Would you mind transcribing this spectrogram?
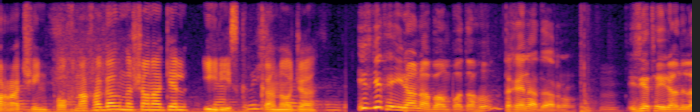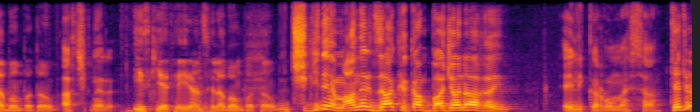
առաջին փոխնախագահ նշանակել իր իսկ կնոջը։ Իսկ եթե Իրանա բան պատահում, Տղենա դառնում։ իսկ եթե Իրանը լա բան պատահում, Աղջիկները։ իսկ եթե իրանց հելա բան պատահում։ Չգիտեմ, աներ ձակը կամ բաջանաղը էլի կռում ես, հա։ Չէ, չէ,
